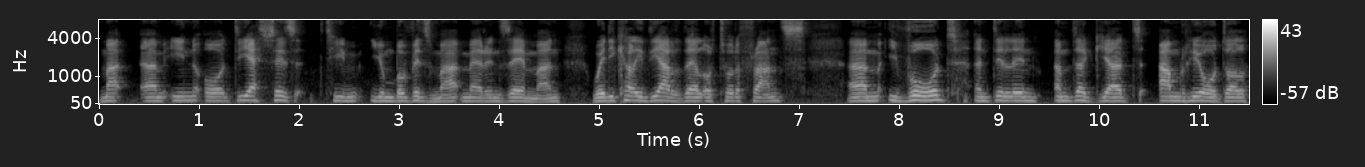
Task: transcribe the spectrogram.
mae um, un o DS's tîm Jumbo Fisma, Merin Zeman, wedi cael ei ddiarddel o'r Tôr y Ffrans um, i fod yn dilyn ymddygiad amrhiodol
